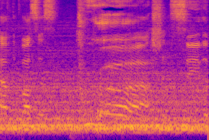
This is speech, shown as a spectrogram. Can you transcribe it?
have the buses crash and see the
